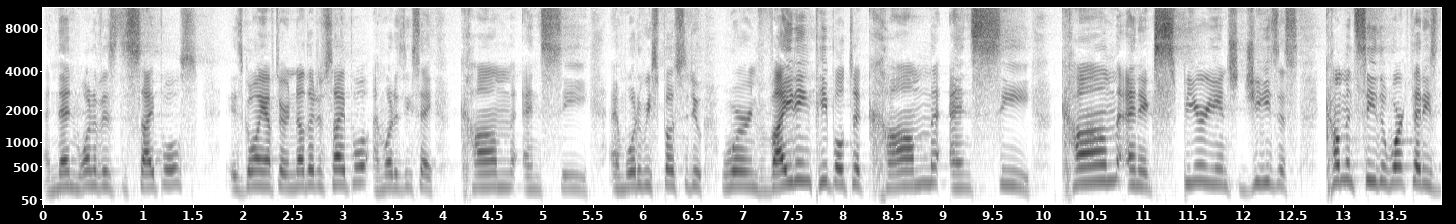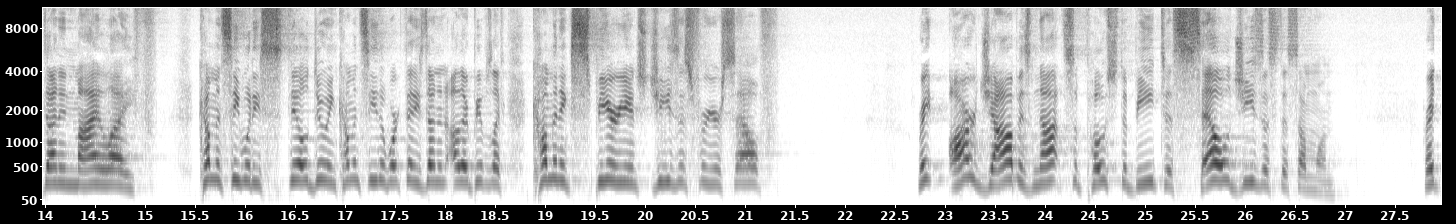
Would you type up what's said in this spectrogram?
And then one of his disciples is going after another disciple, and what does he say? Come and see. And what are we supposed to do? We're inviting people to come and see. Come and experience Jesus. Come and see the work that he's done in my life. Come and see what he's still doing. Come and see the work that he's done in other people's life. Come and experience Jesus for yourself. Right? Our job is not supposed to be to sell Jesus to someone. Right?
